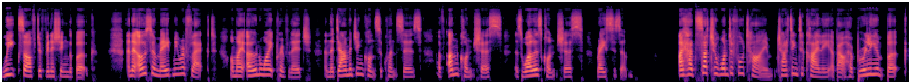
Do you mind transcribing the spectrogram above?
weeks after finishing the book. And it also made me reflect on my own white privilege and the damaging consequences of unconscious as well as conscious racism. I had such a wonderful time chatting to Kiley about her brilliant book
